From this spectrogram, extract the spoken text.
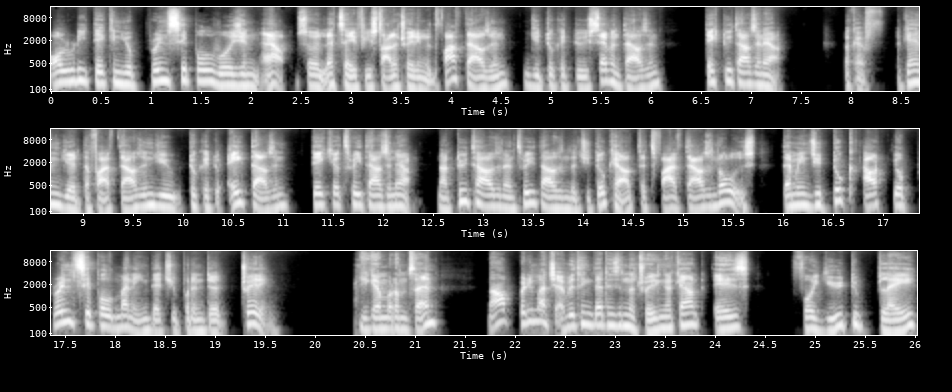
already taken your principal version out. So let's say if you started trading with 5,000, you took it to 7,000, take 2,000 out. Okay, again, you're at the 5,000, you took it to 8,000, take your 3,000 out. Now, 2,000 and 3,000 that you took out, that's $5,000. That means you took out your principal money that you put into trading. You get what I'm saying? Now, pretty much everything that is in the trading account is for you to play,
